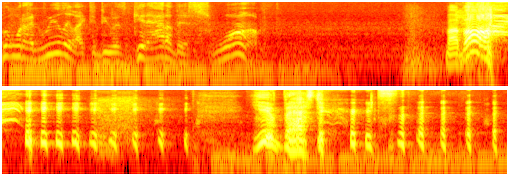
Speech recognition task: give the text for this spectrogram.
but what I'd really like to do is get out of this swamp. My boy! you bastards.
